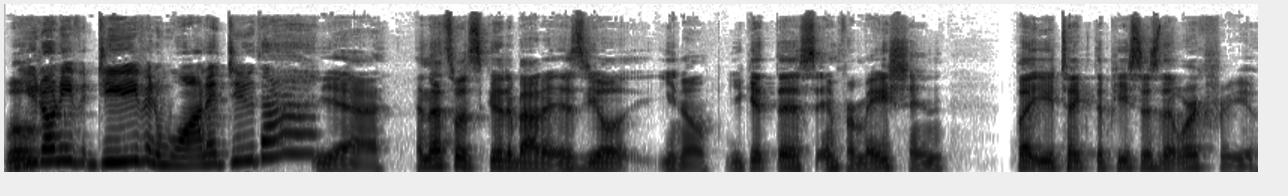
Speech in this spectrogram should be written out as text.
Well, you don't even, do you even want to do that? Yeah. And that's what's good about it is you'll, you know, you get this information, but you take the pieces that work for you.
